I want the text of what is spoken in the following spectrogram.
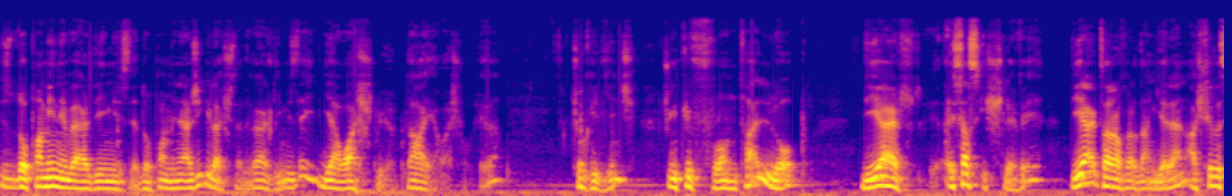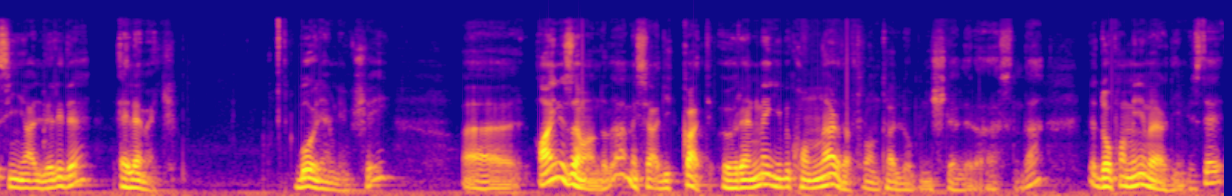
biz dopamini verdiğimizde, dopaminerjik ilaçları verdiğimizde yavaşlıyor, daha yavaş oluyor. Çok ilginç. Çünkü frontal lob diğer esas işlevi diğer taraflardan gelen aşırı sinyalleri de elemek. Bu önemli bir şey. Ee, aynı zamanda da mesela dikkat, öğrenme gibi konular da frontal lobun işlevleri arasında. Ve dopamini verdiğimizde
